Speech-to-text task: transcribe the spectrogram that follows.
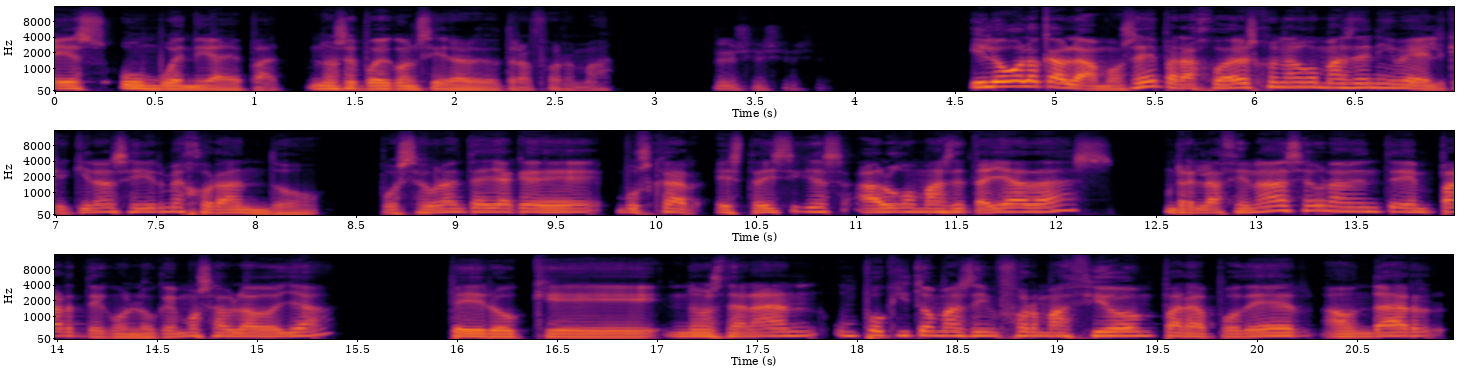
es un buen día de pad. No se puede considerar de otra forma. Sí, sí, sí. sí. Y luego lo que hablamos, ¿eh? para jugadores con algo más de nivel, que quieran seguir mejorando, pues seguramente haya que buscar estadísticas algo más detalladas, relacionadas seguramente en parte con lo que hemos hablado ya, pero que nos darán un poquito más de información para poder ahondar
